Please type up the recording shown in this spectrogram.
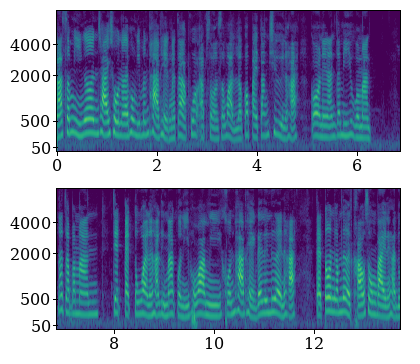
รัศมีเงินชายชนอะไรพวกนี้มันผ่าเพกมาจากพวกอักษรสวรรค์แล้วก็ไปตั้งชื่อนะคะ ก็ในนั้นจะมีอยู่ประมาณน่าจะประมาณเจ็ดแปดตัวนะคะ หรือมากกว่านี้เพราะว่ามีค้นผ่าแผงได้เรื่อย ๆ นะคะ แต่ต้นกำเนิดเขาทรงใบนะคะ ดู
